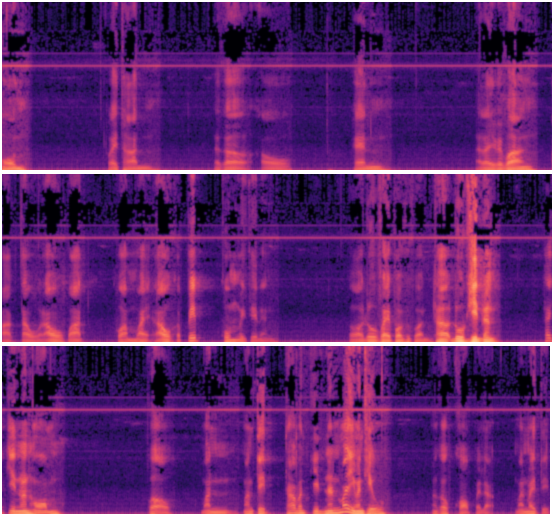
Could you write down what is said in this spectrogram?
หอมไฟถ่าน แล้วก็เอาแผ่นอะไรไปวาง ปากเตาเอาปาดคว่ำไว้ เอากระปิบคุมอีกทีหนึ่งก็ดูไฟพร้อไปก่อน ถ้าดูกลิ่นนั่นถ้ากลิ่นมันหอม ก็เอามันมันติด ถ้ามันกลิ่นนั้นไม่มันถิว มันก็ขอบไปแล้ว มันไม่ติด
